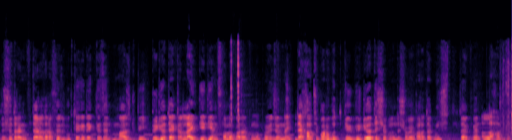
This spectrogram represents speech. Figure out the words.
তো সুতরাং যারা যারা ফেসবুক থেকে দেখতেছেন মাস্ট বি ভিডিওতে একটা লাইক দিয়ে দিন ফলো করার কোনো প্রয়োজন নাই। দেখা হচ্ছে পরবর্তী ভিডিওতে সে পর্যন্ত সবাই ভালো থাকবেন, সুস্থ থাকবেন, আল্লাহ হাফেজ।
